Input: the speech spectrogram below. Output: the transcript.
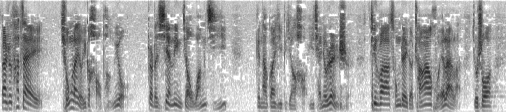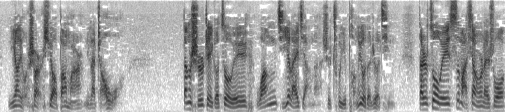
但是他在邛崃有一个好朋友，这儿的县令叫王吉，跟他关系比较好，以前就认识。听说他从这个长安回来了，就说你要有事儿需要帮忙，你来找我。当时这个作为王吉来讲呢，是出于朋友的热情；但是作为司马相如来说，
